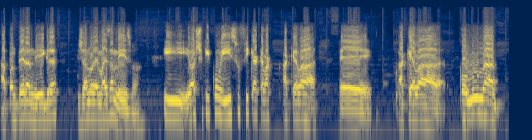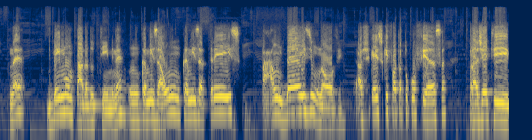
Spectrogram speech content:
A Pantera Negra já não é mais a mesma. E eu acho que com isso fica aquela, aquela, é, aquela coluna, né, bem montada do time, né? Um camisa 1, um camisa 3, um 10 e um 9. Acho que é isso que falta por confiança para a gente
